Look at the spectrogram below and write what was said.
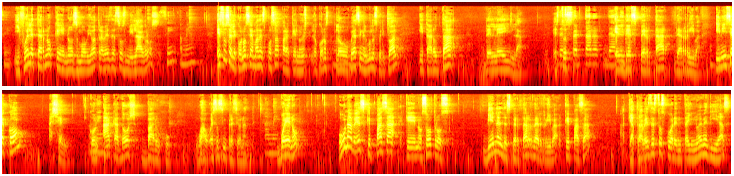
Sí. Y fue el Eterno que nos movió a través de esos milagros. Sí, amén. Eso se le conoce, amada esposa, para que lo, lo, conozc- lo veas en el mundo espiritual, y Tarutá de Leila. Esto es Despertar de el arriba. despertar de arriba. Inicia con Hashem, con Amén. Akadosh Baruchu. Wow, eso es impresionante. Amén. Bueno, una vez que pasa que nosotros viene el despertar de arriba, ¿qué pasa? Que a través de estos 49 días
